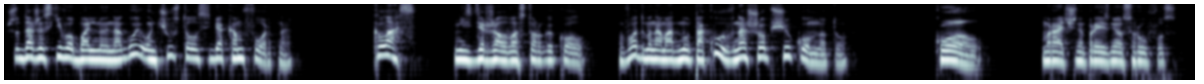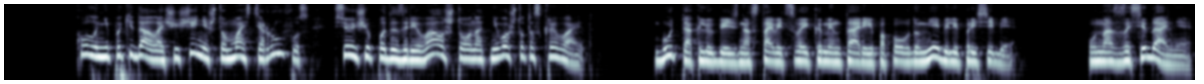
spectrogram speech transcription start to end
что даже с его больной ногой он чувствовал себя комфортно. «Класс!» — не сдержал восторга Кол. Вот бы нам одну такую в нашу общую комнату». «Кол», — мрачно произнес Руфус. Кола не покидало ощущение, что мастер Руфус все еще подозревал, что он от него что-то скрывает. «Будь так любезен оставить свои комментарии по поводу мебели при себе. У нас заседание».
